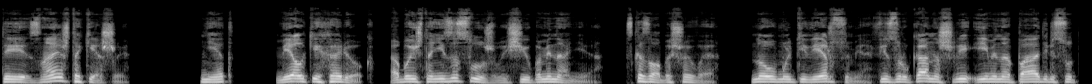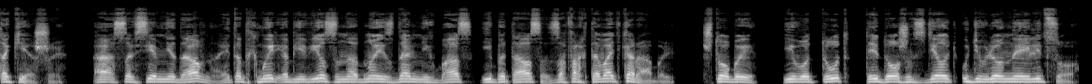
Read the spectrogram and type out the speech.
Ты знаешь Такеши?» «Нет», «Мелкий хорек, обычно не заслуживающий упоминания», — сказал Большой В. «Но в мультиверсуме физрука нашли именно по адресу Такеши. А совсем недавно этот хмырь объявился на одной из дальних баз и пытался зафрахтовать корабль, чтобы... И вот тут ты должен сделать удивленное лицо.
